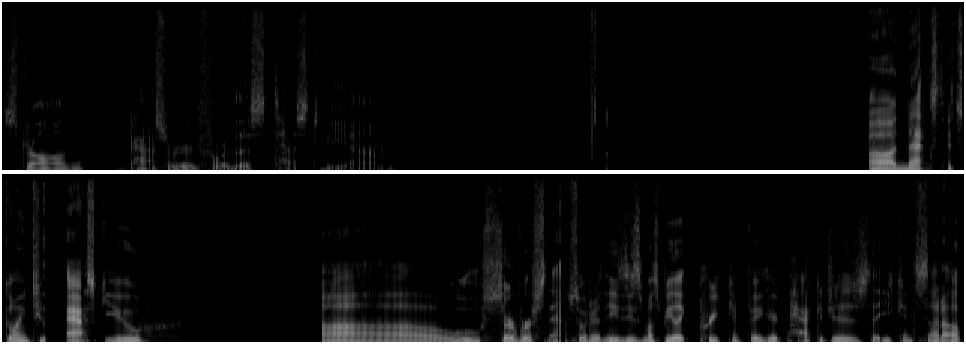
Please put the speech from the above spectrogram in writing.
strong password for this test VM. Uh, next, it's going to ask you, uh, ooh, server snaps. What are these? These must be like pre-configured packages that you can set up.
